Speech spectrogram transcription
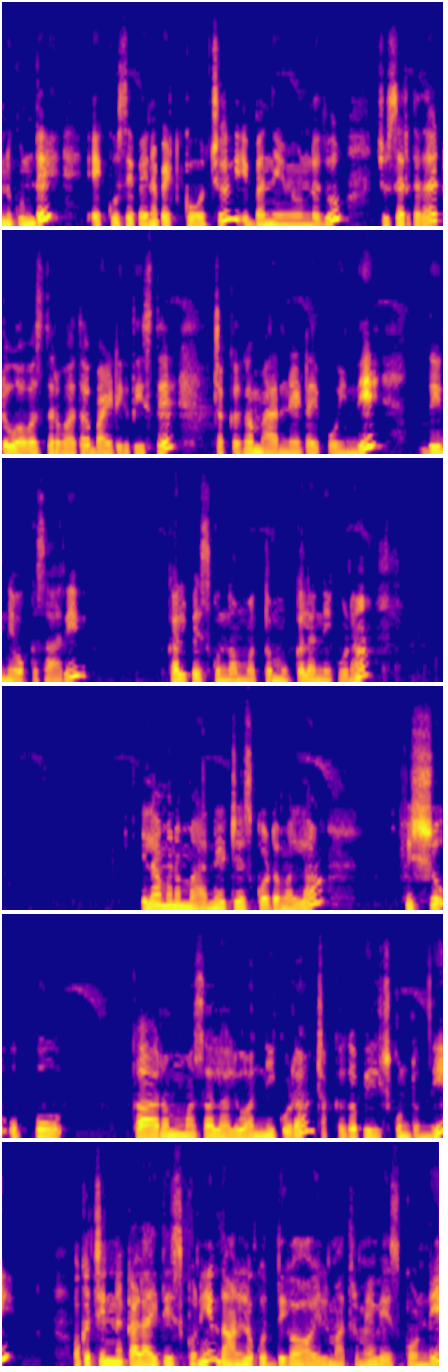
అనుకుంటే ఎక్కువసేపు అయినా పెట్టుకోవచ్చు ఇబ్బంది ఏమీ ఉండదు. చూసారు కదా టూ అవర్స్ తర్వాత బయటికి తీస్తే చక్కగా మ్యారినేట్ అయిపోయింది. దీన్ని ఒక్కసారి కలిపేసుకుందాం మొత్తం ముక్కలన్నీ కూడా. ఇలా మనం మ్యారినేట్ చేసుకోవటం వల్ల ఫిష్ ఉప్పు కారం మసాలాలు అన్నీ కూడా చక్కగా పీల్చుకుంటుంది. ఒక చిన్న కళాయి తీసుకొని దానిలో కొద్దిగా ఆయిల్ మాత్రమే వేసుకోండి.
